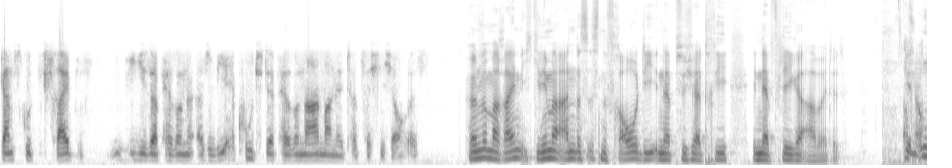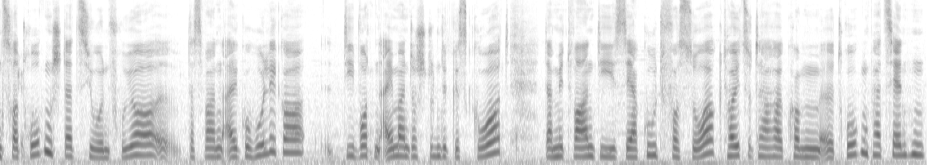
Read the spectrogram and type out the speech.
ganz gut beschreibt, wie dieser Person, also wie akut der Personalmangel tatsächlich auch ist. Hören wir mal rein. Ich nehme an, das ist eine Frau, die in der Psychiatrie, in der Pflege arbeitet. Auf genau. unserer Drogenstation. Früher, das waren Alkoholiker, die wurden einmal in der Stunde gescored. Damit waren die sehr gut versorgt. Heutzutage kommen äh, Drogenpatienten,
